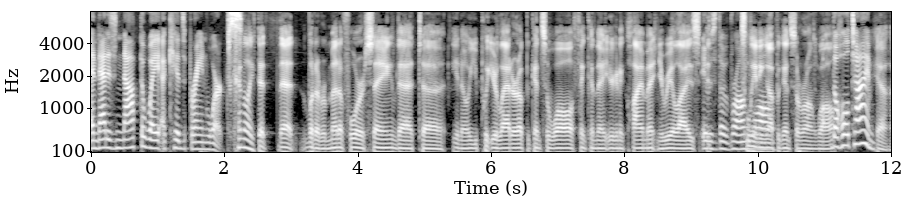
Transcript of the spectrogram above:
And that is not the way a kid's brain works. Kind of like that that whatever metaphor saying that uh, you know you put your ladder up against a wall thinking that you're going to climb it, and you realize It was the wrong it's leaning wall. up against the wrong wall. the whole time. yeah.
